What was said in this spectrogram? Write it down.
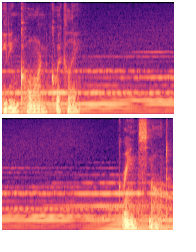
Eating corn quickly. Green snot.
